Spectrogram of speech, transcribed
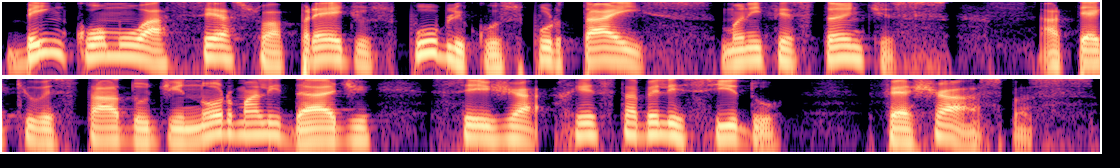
bem como o acesso a prédios públicos por tais manifestantes, até que o estado de normalidade seja restabelecido Fecha aspas.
